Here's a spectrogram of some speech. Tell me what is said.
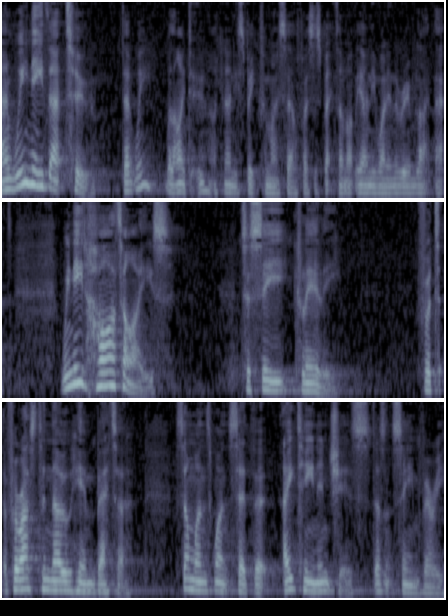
And we need that too, don't we? Well, I do. I can only speak for myself. I suspect I'm not the only one in the room like that. We need heart eyes to see clearly, for, t- for us to know Him better. Someone's once said that 18 inches doesn't seem very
